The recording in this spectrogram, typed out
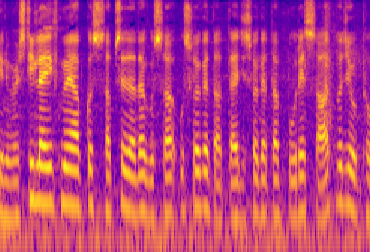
यूनिवर्सिटी लाइफ में आपको सबसे ज़्यादा गुस्सा उस वक्त आता है जिस वक्त आप पूरे सात बजे उठो।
